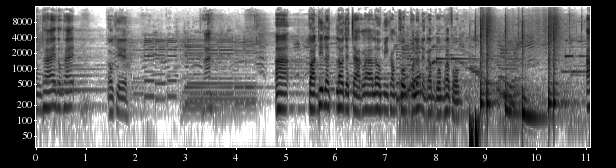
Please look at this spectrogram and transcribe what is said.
ส่งท้ายส่งท้าย โอเคนะอะก่อนที่เราเราจะจากลาเรามีคำคมคนละหนึ่งคำคมครับผมอะ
